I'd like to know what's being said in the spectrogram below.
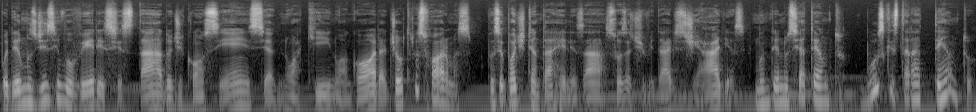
podemos desenvolver esse estado de consciência no aqui e no agora de outras formas. Você pode tentar realizar suas atividades diárias mantendo-se atento. Busque estar atento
